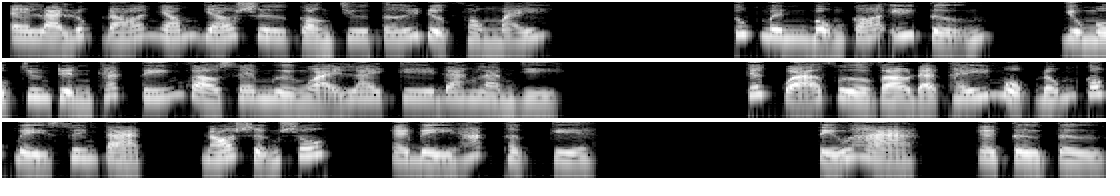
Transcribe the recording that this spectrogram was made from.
e là lúc đó nhóm giáo sư còn chưa tới được phòng máy. Túc Minh bỗng có ý tưởng, dùng một chương trình khác tiến vào xem người ngoại lai kia đang làm gì. Kết quả vừa vào đã thấy một đống cốt bị xuyên tạc, nó sửng sốt, ngay bị hắc thật kìa. Tiểu Hạ, nghe từ từ,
